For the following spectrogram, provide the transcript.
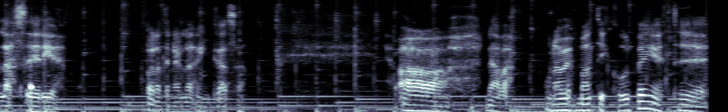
las series para tenerlas en casa. Ah, nada, una vez más disculpen este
